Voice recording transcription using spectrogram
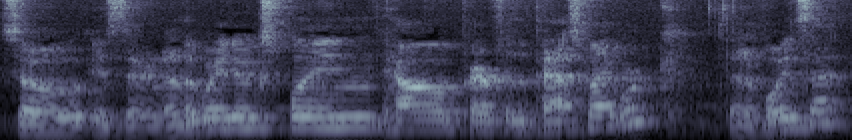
So, is there another way to explain how prayer for the past might work that avoids that?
